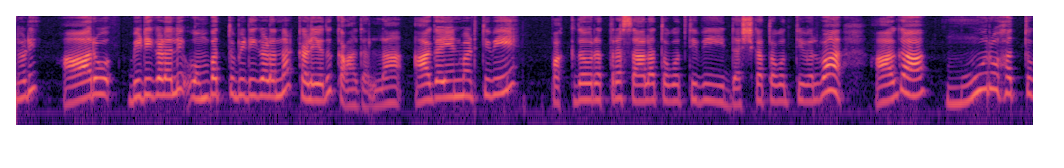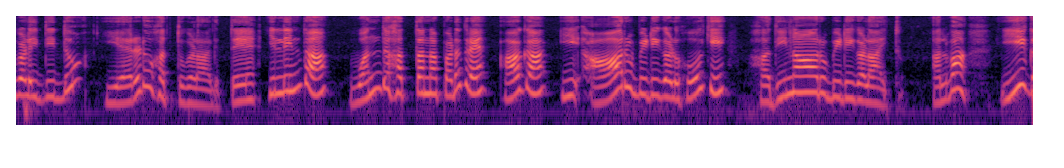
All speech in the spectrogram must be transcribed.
ನೋಡಿ, ಆರು ಬಿಡಿಗಳಲ್ಲಿ ಒಂಬತ್ತು ಬಿಡಿಗಳನ್ನ ಕಳೆಯೋದಕ್ಕಾಗಲ್ಲ. ಆಗ ಏನು ಮಾಡ್ತೀವಿ? ಪಕ್ಕದವ್ರ ಹತ್ರ ಸಾಲ ತಗೋತೀವಿ, ದಶಕ ತಗೋತೀವಲ್ವಾ? ಆಗ ಮೂರು ಹತ್ತುಗಳಿದ್ದಿದ್ದು ಎರಡು ಹತ್ತುಗಳಾಗುತ್ತೆ. ಇಲ್ಲಿಂದ ಒಂದು ಹತ್ತನ್ನು ಪಡೆದ್ರೆ ಆಗ ಈ ಆರು ಬಿಡಿಗಳು ಹೋಗಿ ಹದಿನಾರು ಬಿಡಿಗಳಾಯಿತು, ಅಲ್ವಾ? ಈಗ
